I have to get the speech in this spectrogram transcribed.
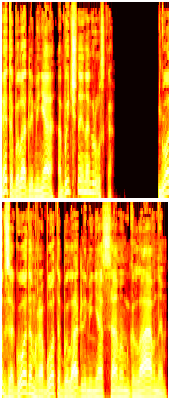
Это была для меня обычная нагрузка. Год за годом работа была для меня самым главным,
